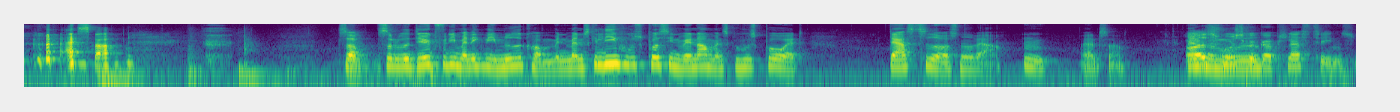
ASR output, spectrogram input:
altså, så, så du ved, det er jo ikke fordi, man ikke vil imødekomme, men man skal lige huske på sine venner, og man skal huske på, at deres tid er også noget værd. Mm. Altså. Og også med husk måde. at gøre plads til ens,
